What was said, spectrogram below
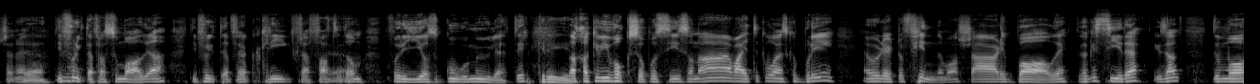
skjønner du? Yeah. De flykta fra Somalia, de flykta fra krig, fra fattigdom, for å gi oss gode muligheter. Kriger. Da kan ikke vi vokse opp og si sånn «Ah, 'Jeg veit ikke hvor jeg skal bli. Jeg vurderte å finne meg sjæl i Bali.' Du kan ikke si det. ikke sant? Du må,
